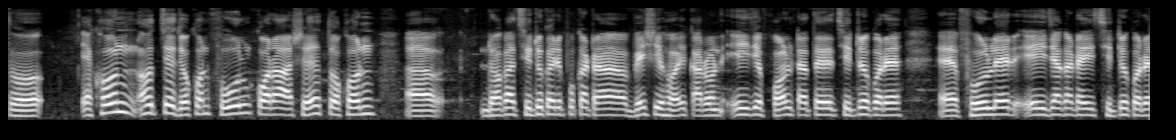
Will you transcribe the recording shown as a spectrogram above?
তো এখন হচ্ছে যখন ফুল করা আসে, তখন ডগা ছিদ্রকারী পোকাটা বেশি হয়। কারণ এই যে ফলটাতে ছিদ্র করে ফুলের এই জায়গাটাই ছিদ্র করে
